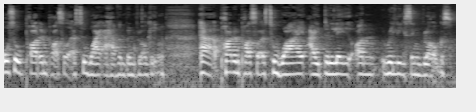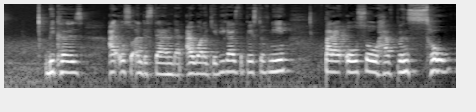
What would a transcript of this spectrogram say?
also part and parcel as to why I haven't been vlogging, uh, part and parcel as to why I delay on releasing vlogs. Because I also understand that I want to give you guys the best of me, but I also have been so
